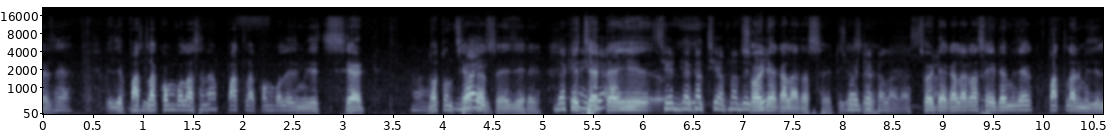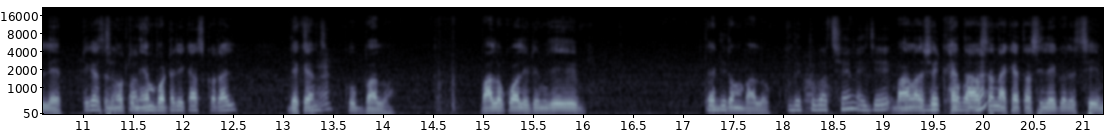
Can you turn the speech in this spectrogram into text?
আছে এই যে পাতলা কম্বল আছে না পাতলা কম্বলের যে সেট হ্যাঁ। নতুন সেট আছে এই যে এই এই সেটটা এই সেট দেখাচ্ছি আপনাদের ছয়টা কালার আছে ঠিক আছে? ছয়টা কালার আছে। ছয়টা কালার আছে এটা মিজে পাতলার মিজে লেপ ঠিক আছে? আচ্ছা, নতুন এমব্রয়ডারি কাজ করাই দেখেন খুব ভালো। ভালো কোয়ালিটি মিজে একদম ভালো। দেখতে পাচ্ছেন এই যে বাংলাদেশে খেতা হ্যাঁ? আছে না খেতা সিলাই করে সিম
